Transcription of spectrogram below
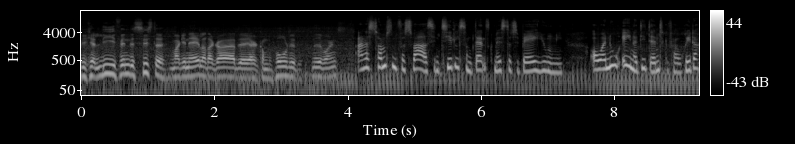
vi kan lige finde det sidste marginaler, der gør, at øh, jeg kan komme på podiet nede i Vojens. Anders Thomsen forsvarede sin titel som dansk mester tilbage i juni, og er nu en af de danske favoritter,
